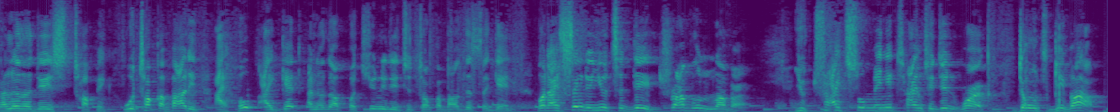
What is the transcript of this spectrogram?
another day's topic. We'll talk about it. I hope I get another opportunity to talk about this again. But I say to you today, travel lover, you've tried so many times it didn't work. Don't give up.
